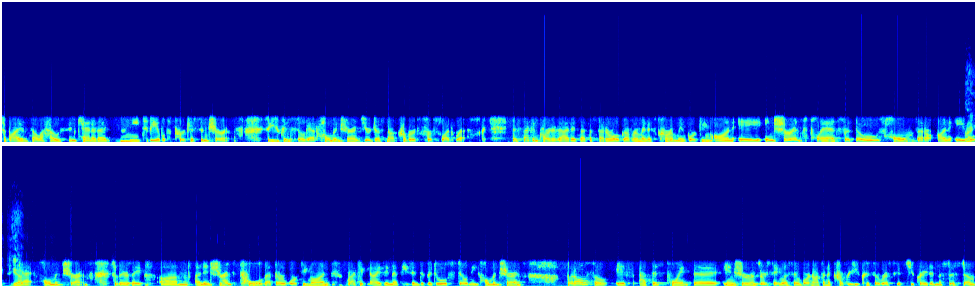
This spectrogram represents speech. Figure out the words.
to buy and sell a house in Canada, you need to be able to purchase insurance. So you can still get home insurance, you're just not covered for flood risk. The second part of that is that the federal government is currently working on a insurance plan for those homes that are unable right, to yeah. get home insurance. So there's a um, an insurance pool that they're working on, recognizing that these individuals still need home insurance. But also, if at this point the insurers are saying, listen, we're not going to cover you because the risk is too great in the system,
